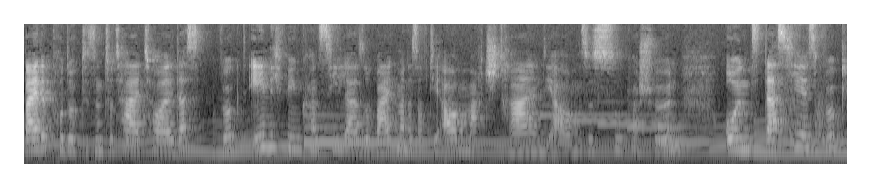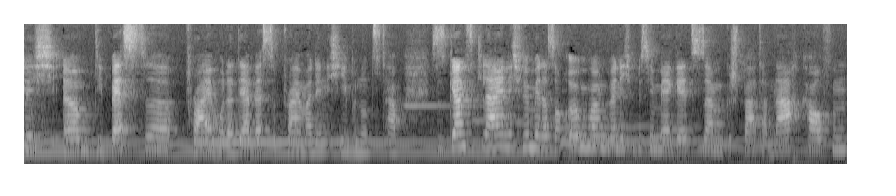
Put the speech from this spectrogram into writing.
Beide Produkte sind total toll. Das wirkt ähnlich wie ein Concealer. Sobald man das auf die Augen macht, strahlen die Augen. Es ist super schön. Und das hier ist wirklich ähm, die beste Prime oder der beste Primer, den ich je benutzt habe. Es ist ganz klein. Ich will mir das auch irgendwann, wenn ich ein bisschen mehr Geld zusammengespart habe, nachkaufen,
